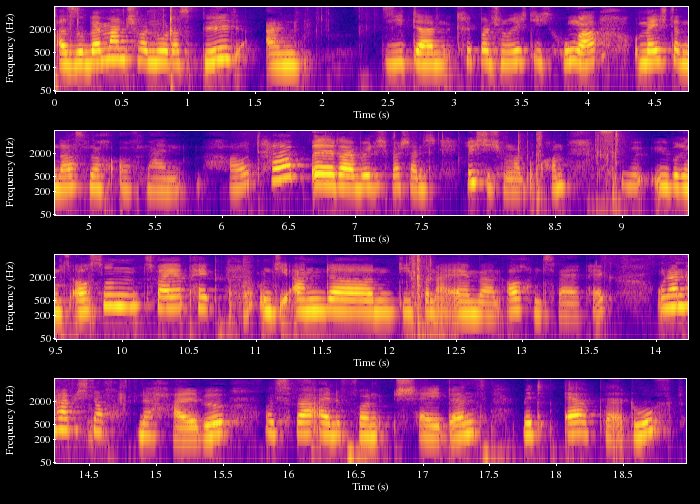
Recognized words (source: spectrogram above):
Also wenn man schon nur das Bild an sieht, dann kriegt man schon richtig Hunger. Und wenn ich dann das noch auf meine Haut habe, äh, dann würde ich wahrscheinlich richtig Hunger bekommen. Das ist übrigens auch so ein Zweierpack. Und die anderen, die von AM waren, auch ein Zweierpack. Und dann habe ich noch eine halbe. Und zwar eine von Shabans mit Erdbeerduft.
